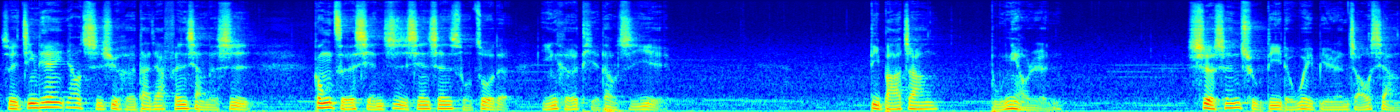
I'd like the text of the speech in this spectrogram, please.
所以今天要持续和大家分享的是宫泽贤治先生所做的《银河铁道之夜》第八章“捕鸟人”，设身处地的为别人着想。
